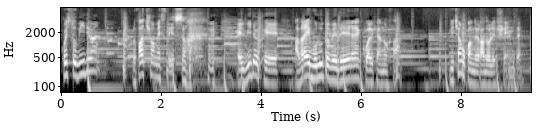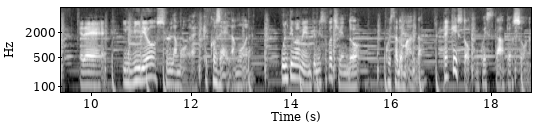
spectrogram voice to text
Questo video lo faccio a me stesso, è il video che avrei voluto vedere qualche anno fa, diciamo quando ero adolescente, ed è il video sull'amore. Che cos'è l'amore? Ultimamente mi sto facendo questa domanda, perché sto con questa persona?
